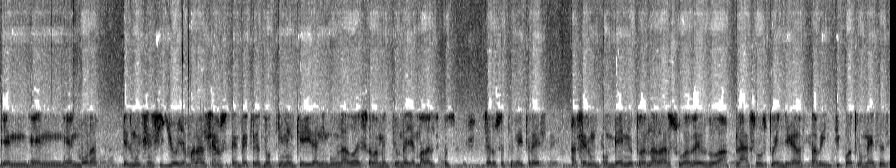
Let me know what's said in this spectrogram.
en, en, en mora. Es muy sencillo llamar al 073, no tienen que ir a ningún lado, es solamente una llamada al 073, hacer un convenio, trasladar su adeudo a plazos, pueden llegar hasta 24 meses,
